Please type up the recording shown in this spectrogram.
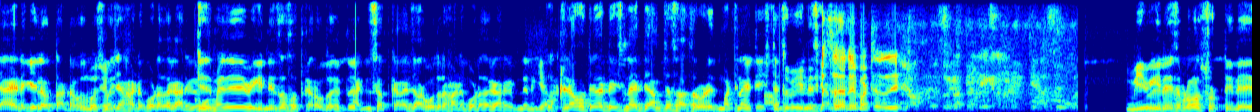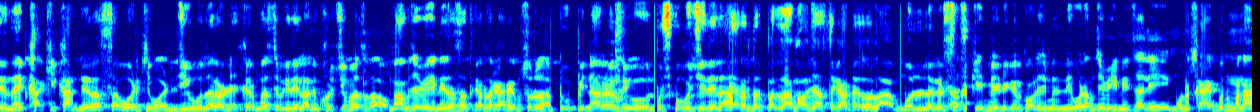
डायरेक्ट गेल्यावर ताटावर बसू म्हणजे हाडफोडाचा कार्यक्रम. म्हणजे विघ्नेचा सत्कार होता तिथं आणि सत्काराच्या अगोदर हाडफोडाचा कार्यक्रम त्यांनी केला. कुठल्या हॉटेलला टेस्ट नाही ते आमच्या सासरवाडीत मटणाची टेस्ट आहे. विघ्नेश मी विघ्नेश आपल्याला सुट्टी द्यायची नाही खाकी खाणे रस्ता वड की वड. जीवन झाला ढेकर मस्त दिला आणि खुर्ची बसला. मग आमच्या विघ्नेचा सत्कारचा कार्यक्रम सुरू झाला. टोपी नारळ देऊन पुष्पगुच्ची दिला. त्यानंतर पल्ला आम्हाला जास्त गाठायचा म्हणून लगेच सुटली की मेडिकल कॉलेजमध्ये निवड आमच्या विघ्नेश झाली. म्हणून काय पण म्हणा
